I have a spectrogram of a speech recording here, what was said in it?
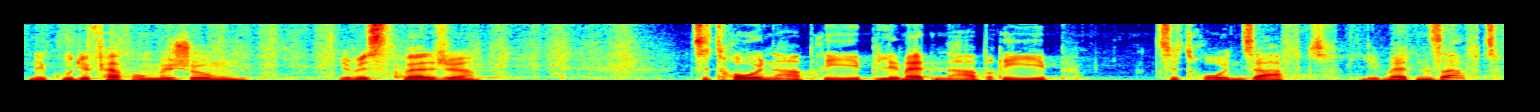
eine gute Pfeffermischung, ihr wisst welche, Zitronenabrieb, Limettenabrieb, Zitronensaft, Limettensaft,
